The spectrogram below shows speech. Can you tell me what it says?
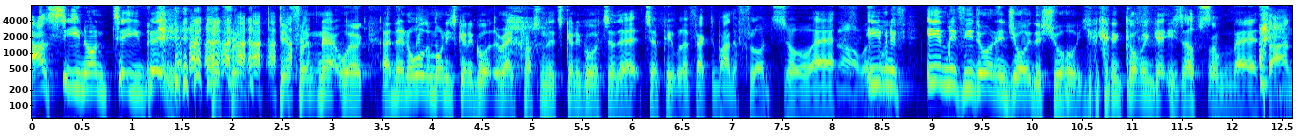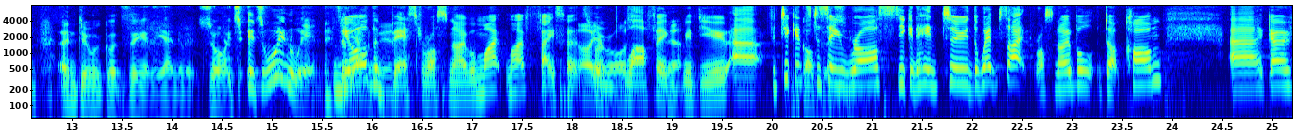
as seen on TV, different, different network, and then all the money's going to go to the Red Cross, and it's going to go to the to people affected by the flood. So uh, oh, well even done. if even if you don't enjoy the show, you can come and get yourself some uh, sand and do a good thing at the end of it. So it's it's win-win. You're the best, Ross Noble. My my face hurts oh, from laughing yeah. with you. Uh, for tickets God to see you. Ross, you can head to the website, rossnoble.com. Uh, go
